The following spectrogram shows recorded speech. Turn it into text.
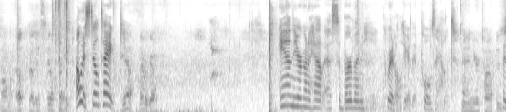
wrong one. Oh, it's still taped. Oh, it's still taped. Yeah, there we go. And you're going to have a suburban griddle here that pulls out. And your top is The,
